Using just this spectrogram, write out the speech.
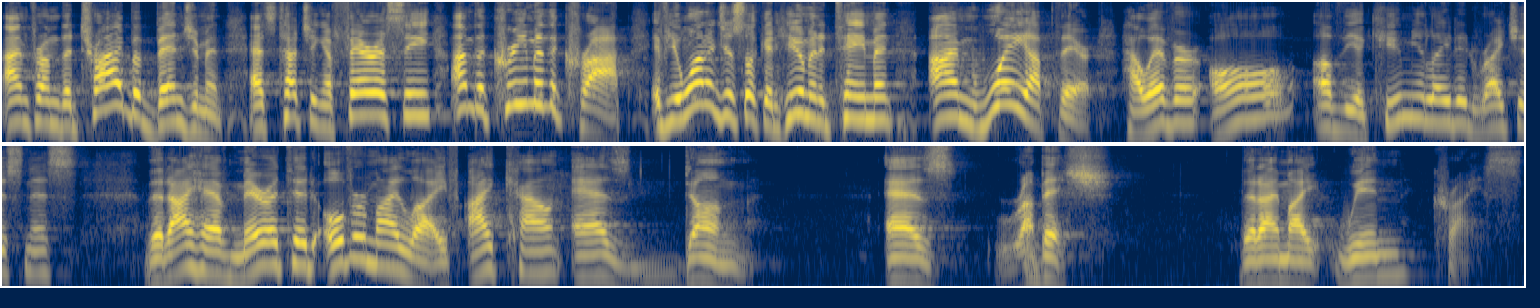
I'm from the tribe of Benjamin. As touching a Pharisee, I'm the cream of the crop. If you want to just look at human attainment, I'm way up there. However, all of the accumulated righteousness that I have merited over my life, I count as dung, as rubbish, that I might win Christ.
